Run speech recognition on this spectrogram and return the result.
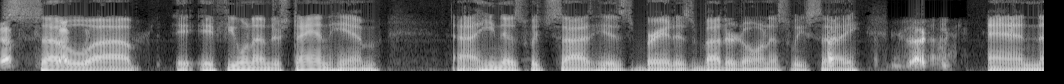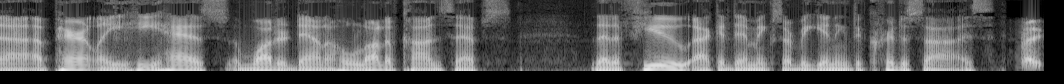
Yep, so uh, if you want to understand him, uh, he knows which side his bread is buttered on, as we say. exactly. And apparently, he has watered down a whole lot of concepts that a few academics are beginning to criticize. Right.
